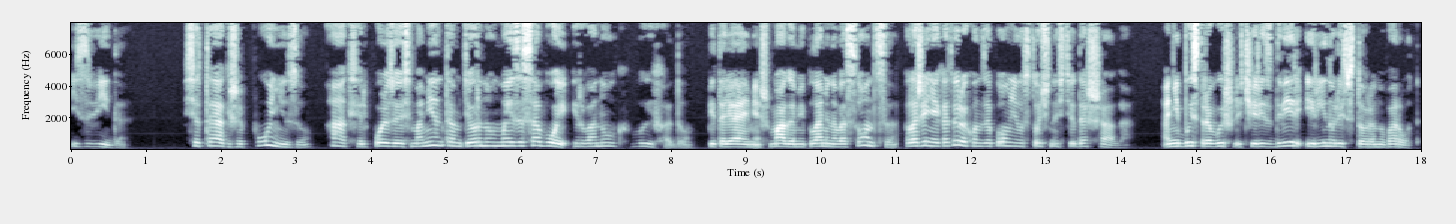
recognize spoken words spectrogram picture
из вида. Все так же понизу Аксель, пользуясь моментом, дернул Мэй за собой и рванул к выходу петляя меж магами пламенного солнца, положение которых он запомнил с точностью до шага. Они быстро вышли через дверь и ринулись в сторону ворот.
